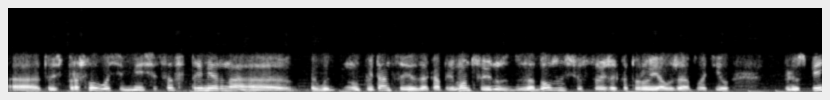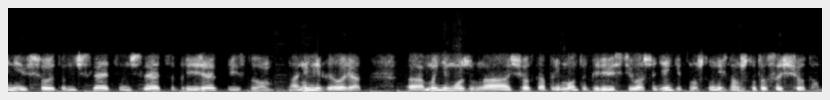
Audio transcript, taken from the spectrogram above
А, то есть прошло 8 месяцев примерно, а, как бы, ну, квитанции за капремонт идут за должностью с той же, которую я уже оплатил, плюс пени, и все это начисляется, начисляется, приезжаю к приставам, они мне говорят, «А, мы не можем на счет капремонта перевести ваши деньги, потому что у них там что-то со счетом.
